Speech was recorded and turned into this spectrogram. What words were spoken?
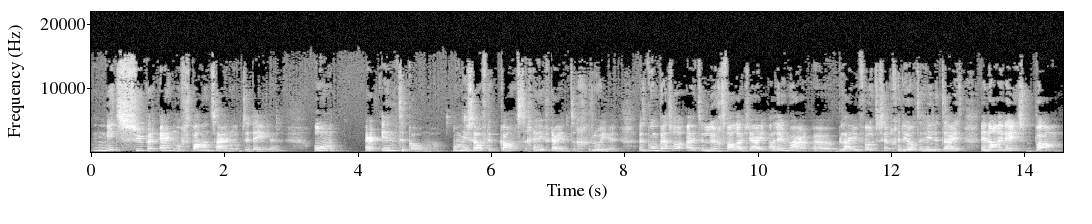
niet super eng of spannend zijn om te delen. Om erin te komen om jezelf de kans te geven daarin te groeien. Het komt best wel uit de lucht vallen als jij alleen maar uh, blije foto's hebt gedeeld de hele tijd. En dan ineens, bam,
